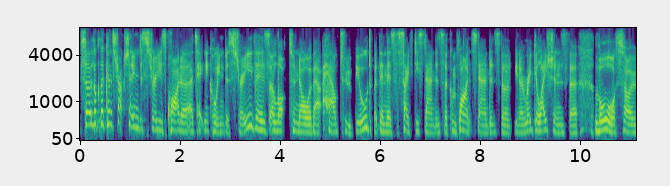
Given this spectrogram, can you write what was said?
So, look, the construction industry is quite a, a, technical industry. There's a lot to know about how to build, but then there's the safety standards, the compliance standards, the you know regulations, the law. So,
